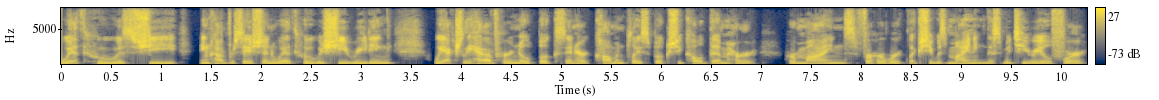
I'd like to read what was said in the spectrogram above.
with? Who was she in conversation with? Who was she reading? We actually have her notebooks and her commonplace books. She called them her her mines for her work, like she was mining this material for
